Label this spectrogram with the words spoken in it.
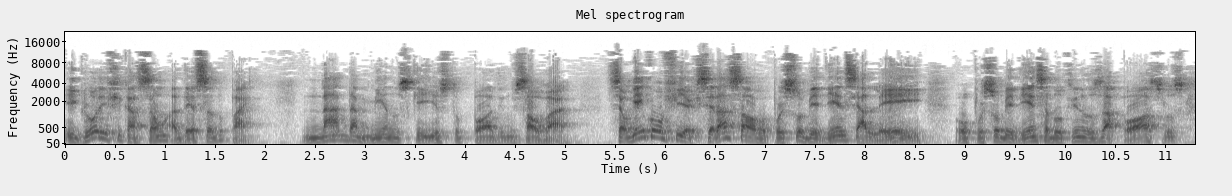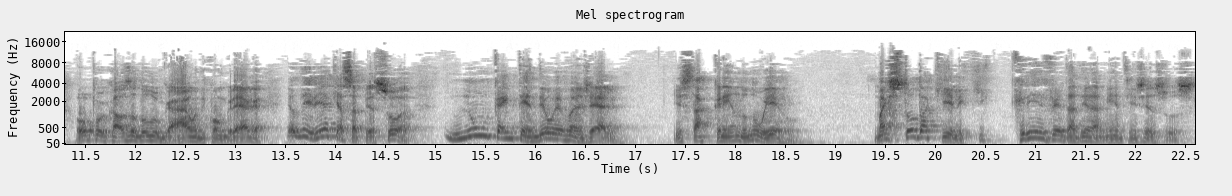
e glorificação à destra do Pai. Nada menos que isto pode nos salvar. Se alguém confia que será salvo por sua obediência à lei, ou por sua obediência à doutrina dos apóstolos, ou por causa do lugar onde congrega, eu diria que essa pessoa nunca entendeu o Evangelho e está crendo no erro. Mas todo aquele que crê verdadeiramente em Jesus,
